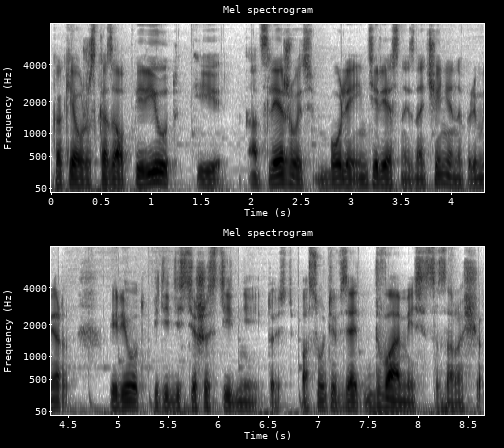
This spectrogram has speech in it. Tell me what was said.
как я уже сказал, период и отслеживать более интересные значения, например, период 56 дней. То есть, по сути, взять 2 месяца за расчет.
